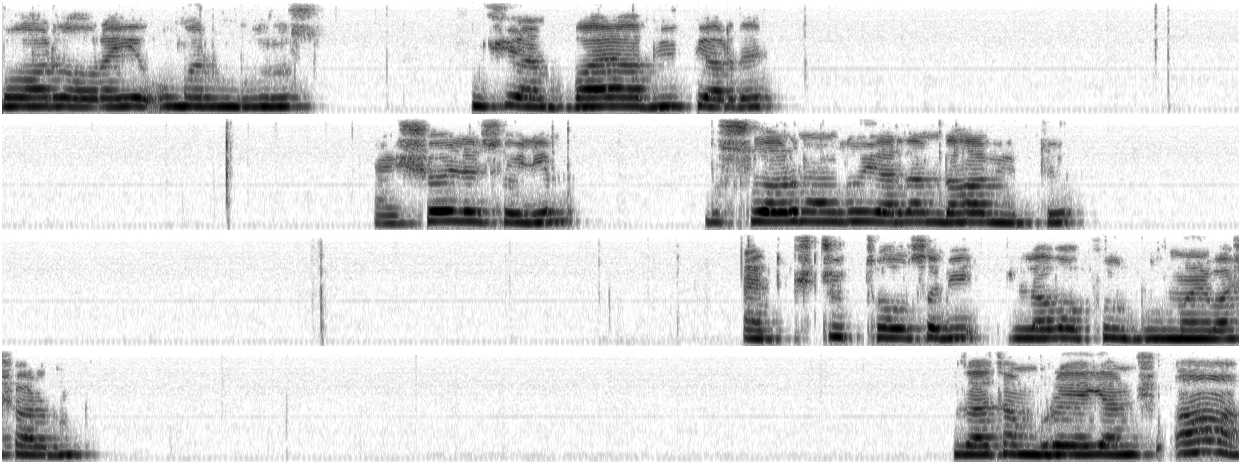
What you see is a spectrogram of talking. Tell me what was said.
Bu arada orayı umarım buluruz. Çünkü yani bayağı büyük bir yerde. Yani şöyle söyleyeyim. Bu suların olduğu yerden daha büyüktü. Evet küçük de olsa bir lava pool bulmayı başardım. Zaten buraya gelmiş. Aa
